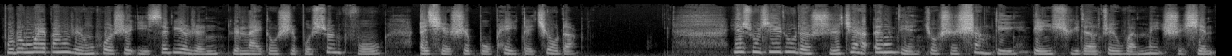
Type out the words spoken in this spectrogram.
不论外邦人或是以色列人，原来都是不顺服，而且是不配得救的。耶稣基督的十架恩典，就是上帝连续的最完美实现。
